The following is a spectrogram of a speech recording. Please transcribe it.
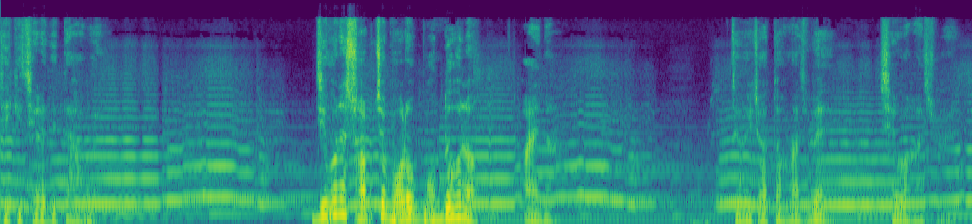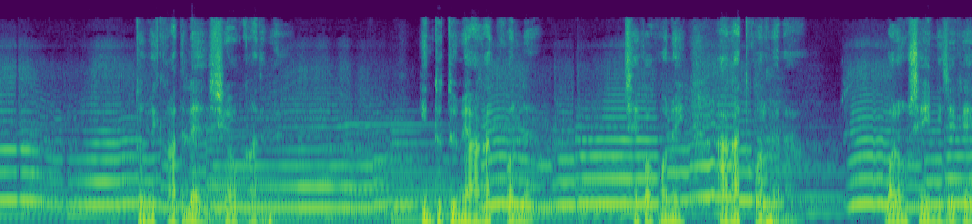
ঠিকই ছেড়ে দিতে হবে। জীবনের সবচেয়ে বড় বন্ধু হলো আয়না। তুমি যত হাসবে, সেও হাসবে। তুমি কাঁদলে সেও কাঁদবে। কিন্তু তুমি আঘাত করলে? সে কখনোই আঘাত করবে না। বরং সেই নিজেকে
